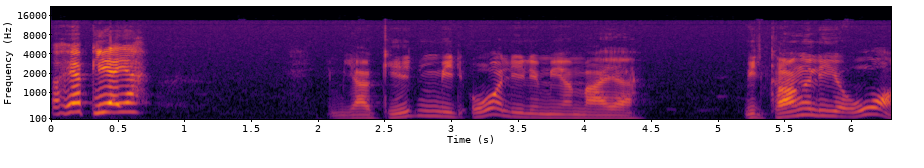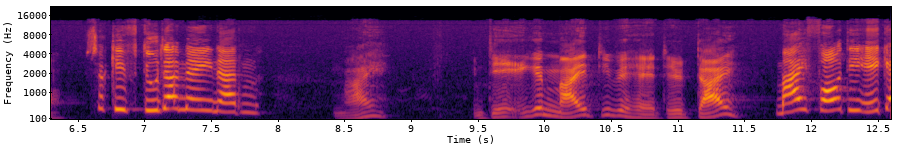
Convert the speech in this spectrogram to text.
og her bliver jeg. Jeg har givet dem mit ord, lille Mia Maja. Mit kongelige ord. Så gift du dig med en af dem. Mig? Jamen, det er ikke mig, de vil have. Det er jo dig. Mig får de ikke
